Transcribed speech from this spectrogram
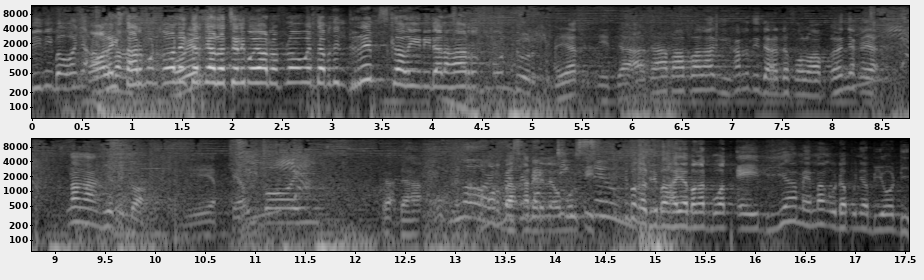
lini bawahnya Oleh. Star Moon Connect ternyata Jelly Boy out of nowhere dapetin Grips kali ini dan harus mundur. Lihat, tidak ada apa-apa lagi karena tidak ada follow up. Hanya kayak ngangang gitu doang. Yep, Jelly Boy. Ya, ada Lord, bahkan dari Leo Murphy. Ini bakal jadi bahaya banget buat A. Dia memang udah punya BOD.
